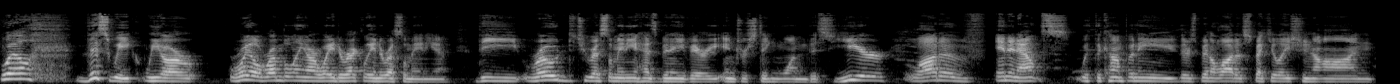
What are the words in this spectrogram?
Well, this week we are Royal Rumbling our way directly into WrestleMania. The road to WrestleMania has been a very interesting one this year. A lot of in and outs with the company. There's been a lot of speculation on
